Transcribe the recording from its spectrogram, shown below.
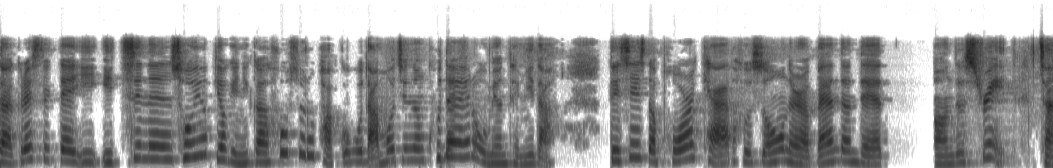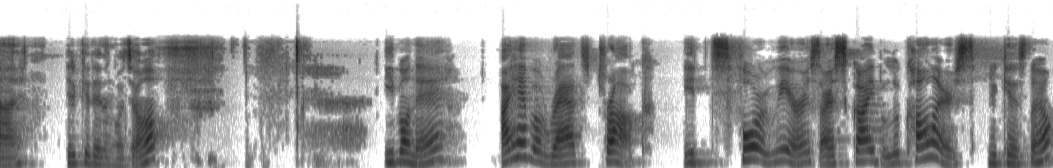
자, 그랬을 때이 it는 소유격이니까 whose로 바꾸고 나머지는 그대로 오면 됩니다. This is the poor cat whose owner abandoned it on the street. 자, 이렇게 되는 거죠. 이번에 I have a red truck. Its four wheels are sky blue colors. 이렇게 했어요.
